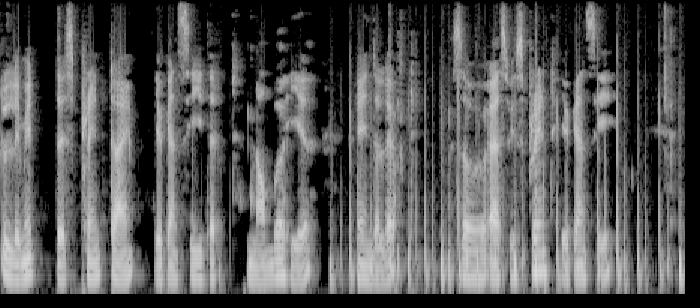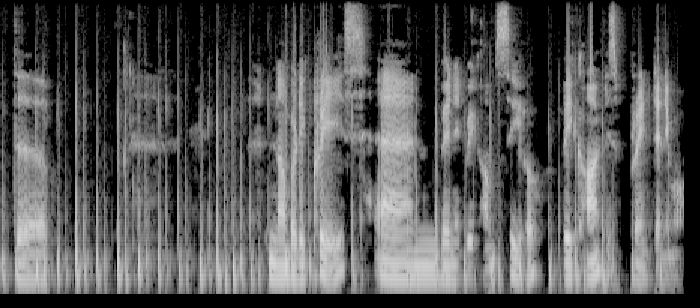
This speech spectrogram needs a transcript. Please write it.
limit the sprint time. You can see that number here in the left. So as we sprint you can see the number decrease and when it becomes zero we can't sprint anymore.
